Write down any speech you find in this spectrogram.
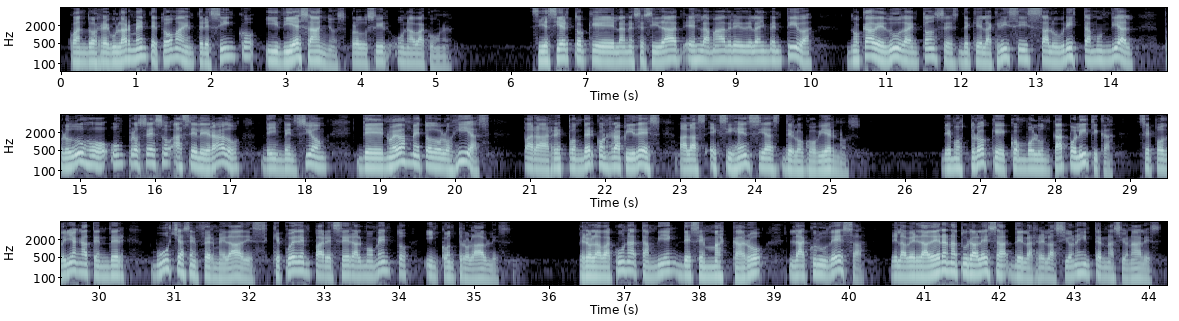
cuando regularmente toma entre 5 y 10 años producir una vacuna. Si es cierto que la necesidad es la madre de la inventiva, no cabe duda entonces de que la crisis salubrista mundial produjo un proceso acelerado de invención de nuevas metodologías para responder con rapidez a las exigencias de los gobiernos. Demostró que con voluntad política se podrían atender muchas enfermedades que pueden parecer al momento incontrolables. Pero la vacuna también desenmascaró la crudeza de la verdadera naturaleza de las relaciones internacionales,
